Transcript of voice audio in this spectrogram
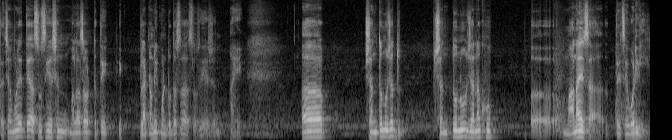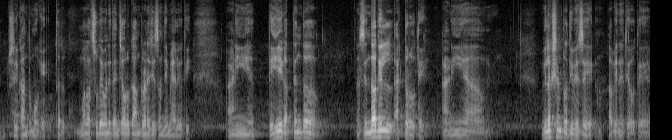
त्याच्यामुळे ते असोसिएशन मला असं वाटतं ते एक प्लॅटॉनिक म्हणतो तसं असोसिएशन आहे. अ, शंतनूच्या दु शंतनू ज्यांना खूप मानायचा त्याचे वडील श्रीकांत मोघे तर मला सुदैवाने त्यांच्यावर काम करण्याची संधी मिळाली होती. आणि तेही एक अत्यंत जिंदादिल ॲक्टर होते आणि विलक्षण प्रतिभेचे अभिनेते होते.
